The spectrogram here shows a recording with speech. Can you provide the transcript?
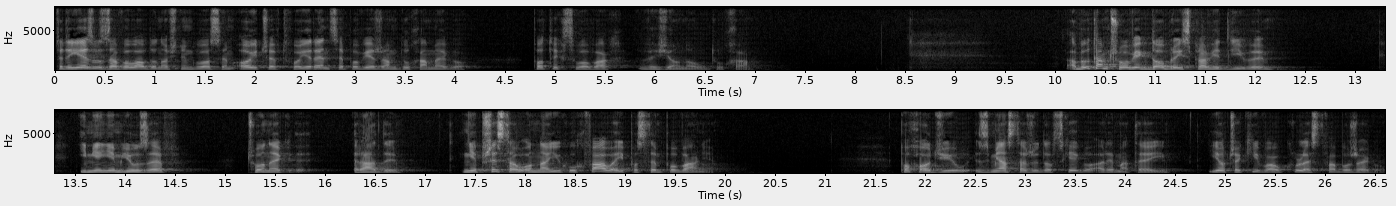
Wtedy Jezus zawołał donośnym głosem: Ojcze, w Twoje ręce powierzam ducha mego. Po tych słowach wyzionął ducha. A był tam człowiek dobry i sprawiedliwy, imieniem Józef, członek rady. Nie przystał on na ich uchwałę i postępowanie. Pochodził z miasta żydowskiego Arymatei i oczekiwał Królestwa Bożego.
